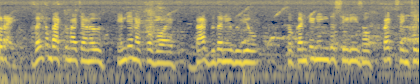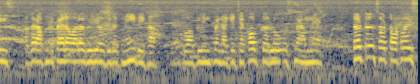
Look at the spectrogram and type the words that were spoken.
All right welcome back to my channel Indian actor boy back with new video so continuing the series of pet sanctuaries अगर आपने पहला वाला वीडियो अभी तक नहीं देखा तो आप लिंक में जाके चेकआउट कर लो। उसमें हमने टर्टल्स और टोटोइस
